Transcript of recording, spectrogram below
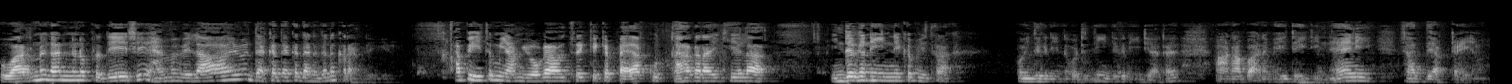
වර්ණ ගන්නන ප්‍රදේශයේ හැම වෙලාවෙම දැක දැක දන දන කරන්නේ කියලා. අපි හිතමු යම් යෝගාවචරයක් එක පැයක් උත්සාහ කරයි කියලා ඉඳගෙන ඉන්න එක විතරක්. ඔය ඉඳගෙන ඉන්නකොට ඉඳගෙන හිටියට ආනාපාන මෙහිත හිටින්නේ නෑනේ. සද්දයක් ඇහෙනවා.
